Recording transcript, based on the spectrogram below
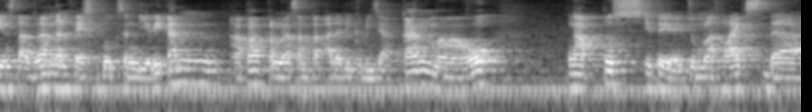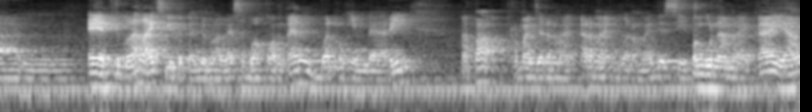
Instagram dan Facebook sendiri kan apa pernah sempat ada di kebijakan mau ngapus itu ya jumlah likes dan eh jumlah likes gitu kan jumlah likes sebuah konten buat menghindari apa remaja remaja, remaja bukan remaja sih pengguna mereka yang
